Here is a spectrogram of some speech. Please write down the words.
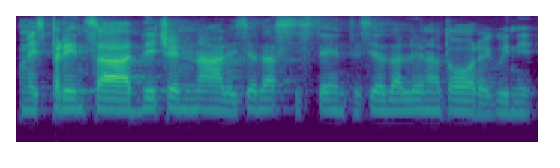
un'esperienza decennale sia da assistente sia da allenatore, quindi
